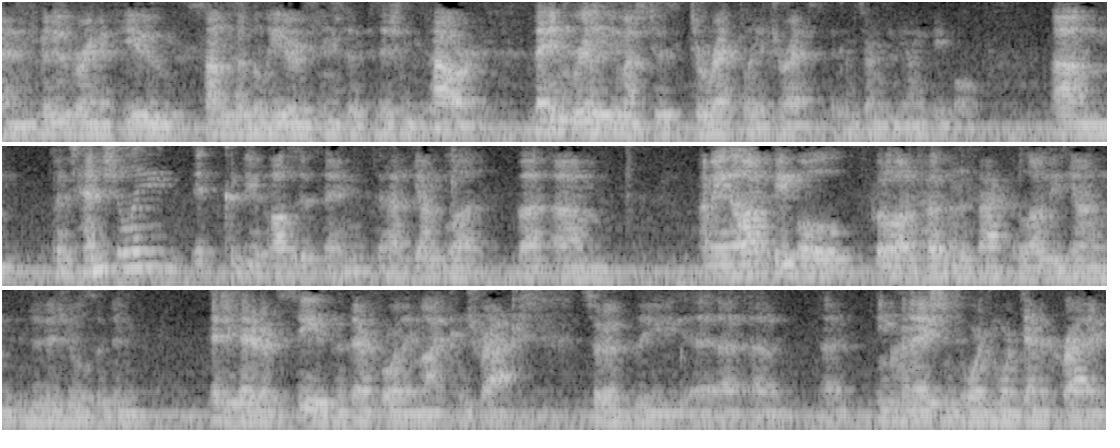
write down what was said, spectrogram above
and maneuvering a few sons of the leaders into positions of power. They didn't really do much to directly address the concerns of young people. Um, potentially, it could be a positive thing to have young blood, but um, I mean, a lot of people put a lot of hope in the fact that a lot of these young individuals have been educated overseas, and that therefore they might contract sort of the uh, uh, uh, inclination towards more democratic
